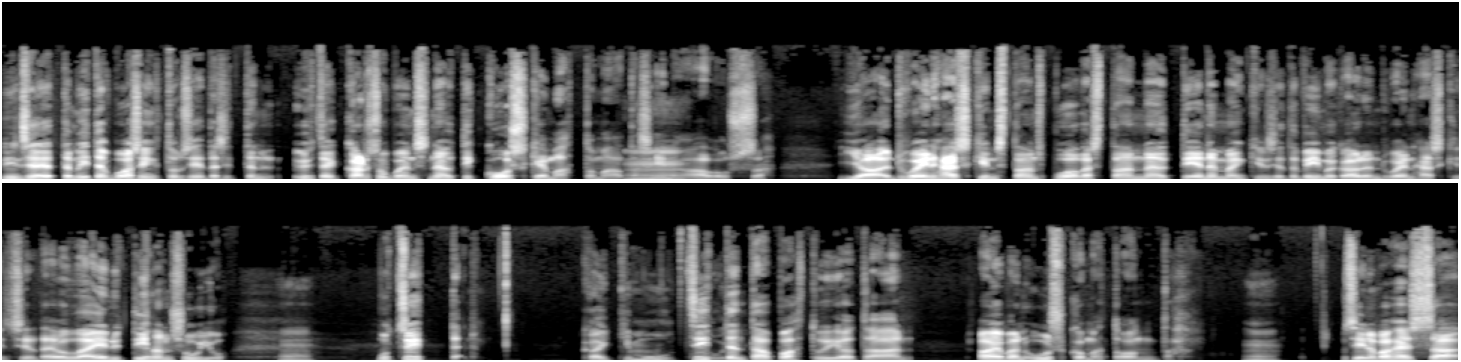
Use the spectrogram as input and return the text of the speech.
niin se, että miten Washington siitä sitten, yhteen Carson Wentz näytti koskemattomalta Mm. siinä alussa. Ja Dwayne Haskins taas puolestaan näytti enemmänkin siltä viime kauden Dwayne Haskinsilta, jolla ei nyt ihan suju. Mm. Mutta sitten, Kaikki muuttui. sitten tapahtui jotain aivan uskomatonta. Mm. Siinä vaiheessa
